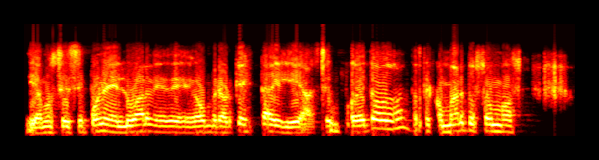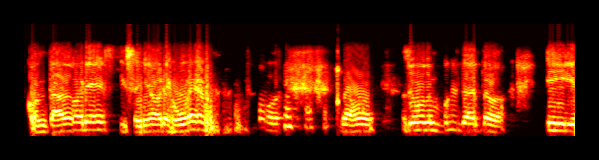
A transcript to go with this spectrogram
digamos, se, pone en el lugar de, hombre orquesta y hace un poco de todo. Entonces con Marto somos contadores, diseñadores web, hacemos un poquito de todo. Y,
